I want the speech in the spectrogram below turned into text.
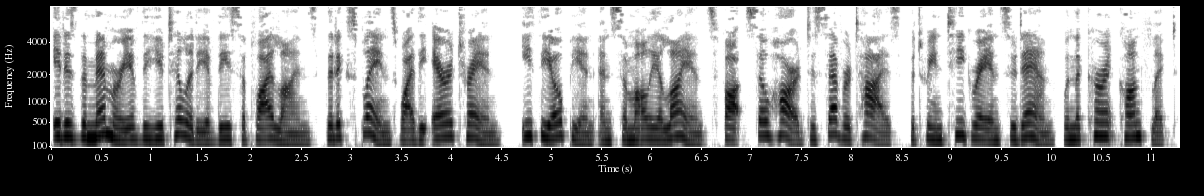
It is the memory of the utility of these supply lines that explains why the Eritrean, Ethiopian and Somali alliance fought so hard to sever ties between Tigray and Sudan when the current conflict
